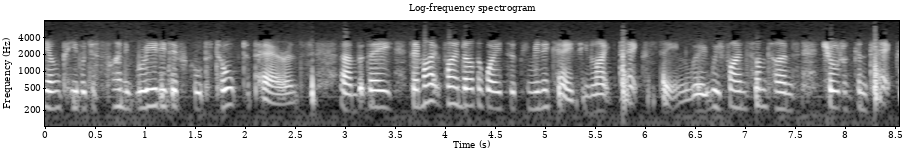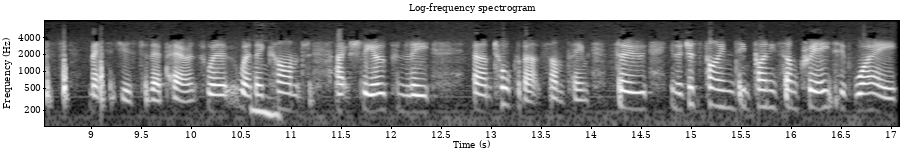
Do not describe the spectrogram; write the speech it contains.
young people just find it really difficult to talk to parents. Um, but they, they might find other ways of communicating, like texting. We, we find sometimes children can text messages to their parents where, where they can't actually openly um, talk about something. So, you know, just finding finding some creative way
